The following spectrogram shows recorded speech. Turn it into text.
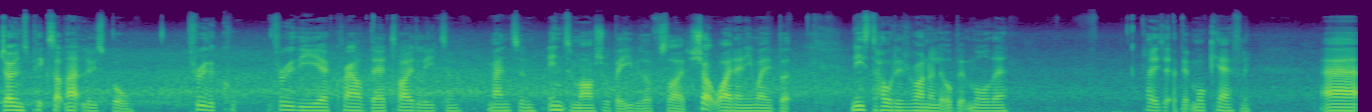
Jones picks up that loose ball through the through the uh, crowd there tidily to Manton into Marshall, but he was offside. Shot wide anyway, but needs to hold his run a little bit more there. Plays it a bit more carefully. Uh,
